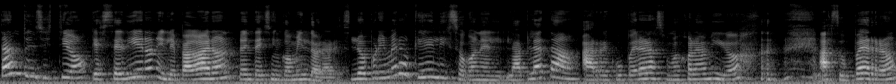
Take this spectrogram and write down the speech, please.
tanto insistió que se dieron y le pagaron 35 mil dólares. Lo primero que él hizo con el, la plata a recuperar a su mejor amigo, a su perro,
